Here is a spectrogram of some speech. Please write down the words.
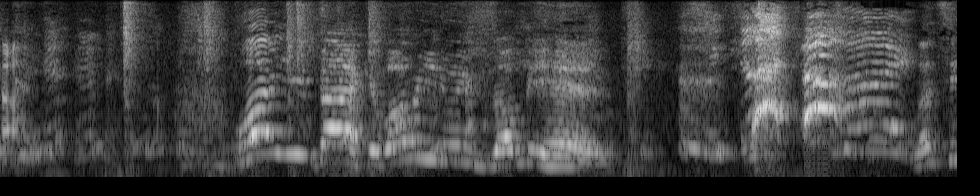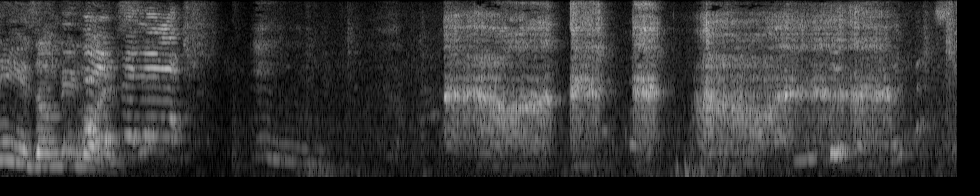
out. Why are you back? And why were you doing zombie head? Let's hear your zombie voice. So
